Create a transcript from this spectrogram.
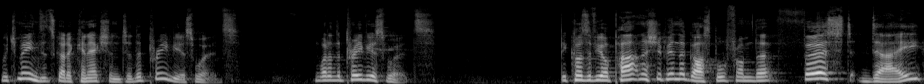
which means it's got a connection to the previous words. What are the previous words? Because of your partnership in the gospel from the first day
